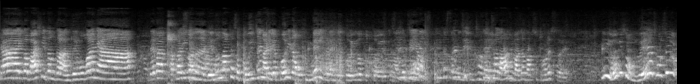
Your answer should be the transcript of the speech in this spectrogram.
야 이거 마시던가 안 들고 가냐? 내가 아까 이거는 내 눈앞에서 보이지 말게 버리라고 분명히 그랬는데 또 이것도 또 이렇게 나왔네. 쌤, 저 나오자마자 낙서 덜했어요. 근데 여기서 왜 선생님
